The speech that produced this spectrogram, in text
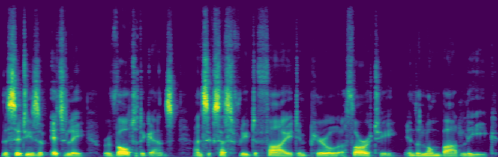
the cities of Italy revolted against and successfully defied imperial authority in the Lombard League.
